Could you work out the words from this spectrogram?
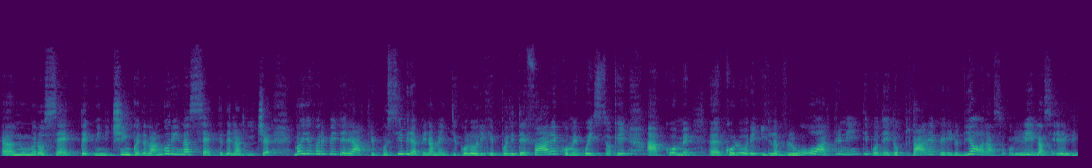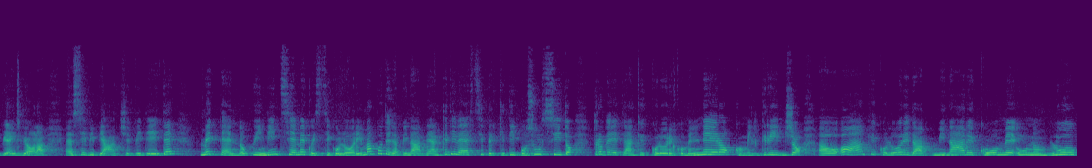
uh, numero 7 quindi 5 dell'angorina 7 dell'alice voglio farvi vedere altri possibili abbinamenti colori che potete fare come questo che ha come eh, colore il blu o altrimenti potete optare per il viola o il lilla se, eh, viola eh, se vi piace. Vedete mettendo quindi insieme questi colori ma potete abbinarne anche diversi perché tipo sul sito troverete anche il colore come il nero come il grigio eh, o anche colori da abbinare come un blu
